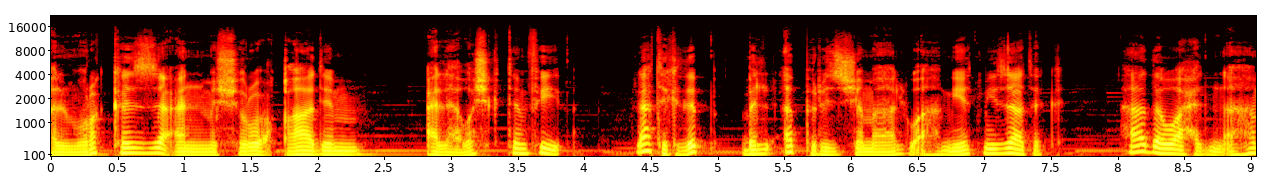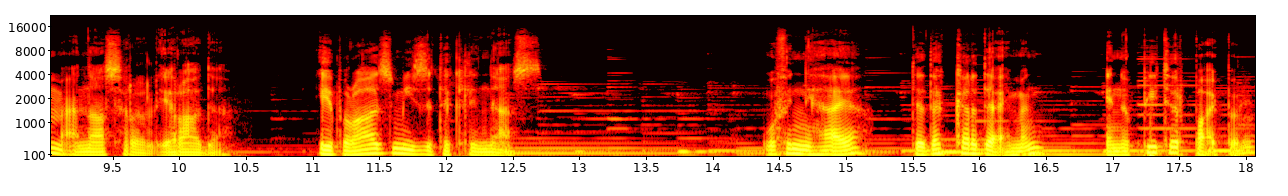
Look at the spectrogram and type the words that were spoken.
المركز عن مشروع قادم على وشك التنفيذ لا تكذب بل أبرز جمال وأهمية ميزاتك. هذا واحد من أهم عناصر الإرادة. إبراز ميزتك للناس. وفي النهاية تذكر دائما أنه بيتر بايبر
